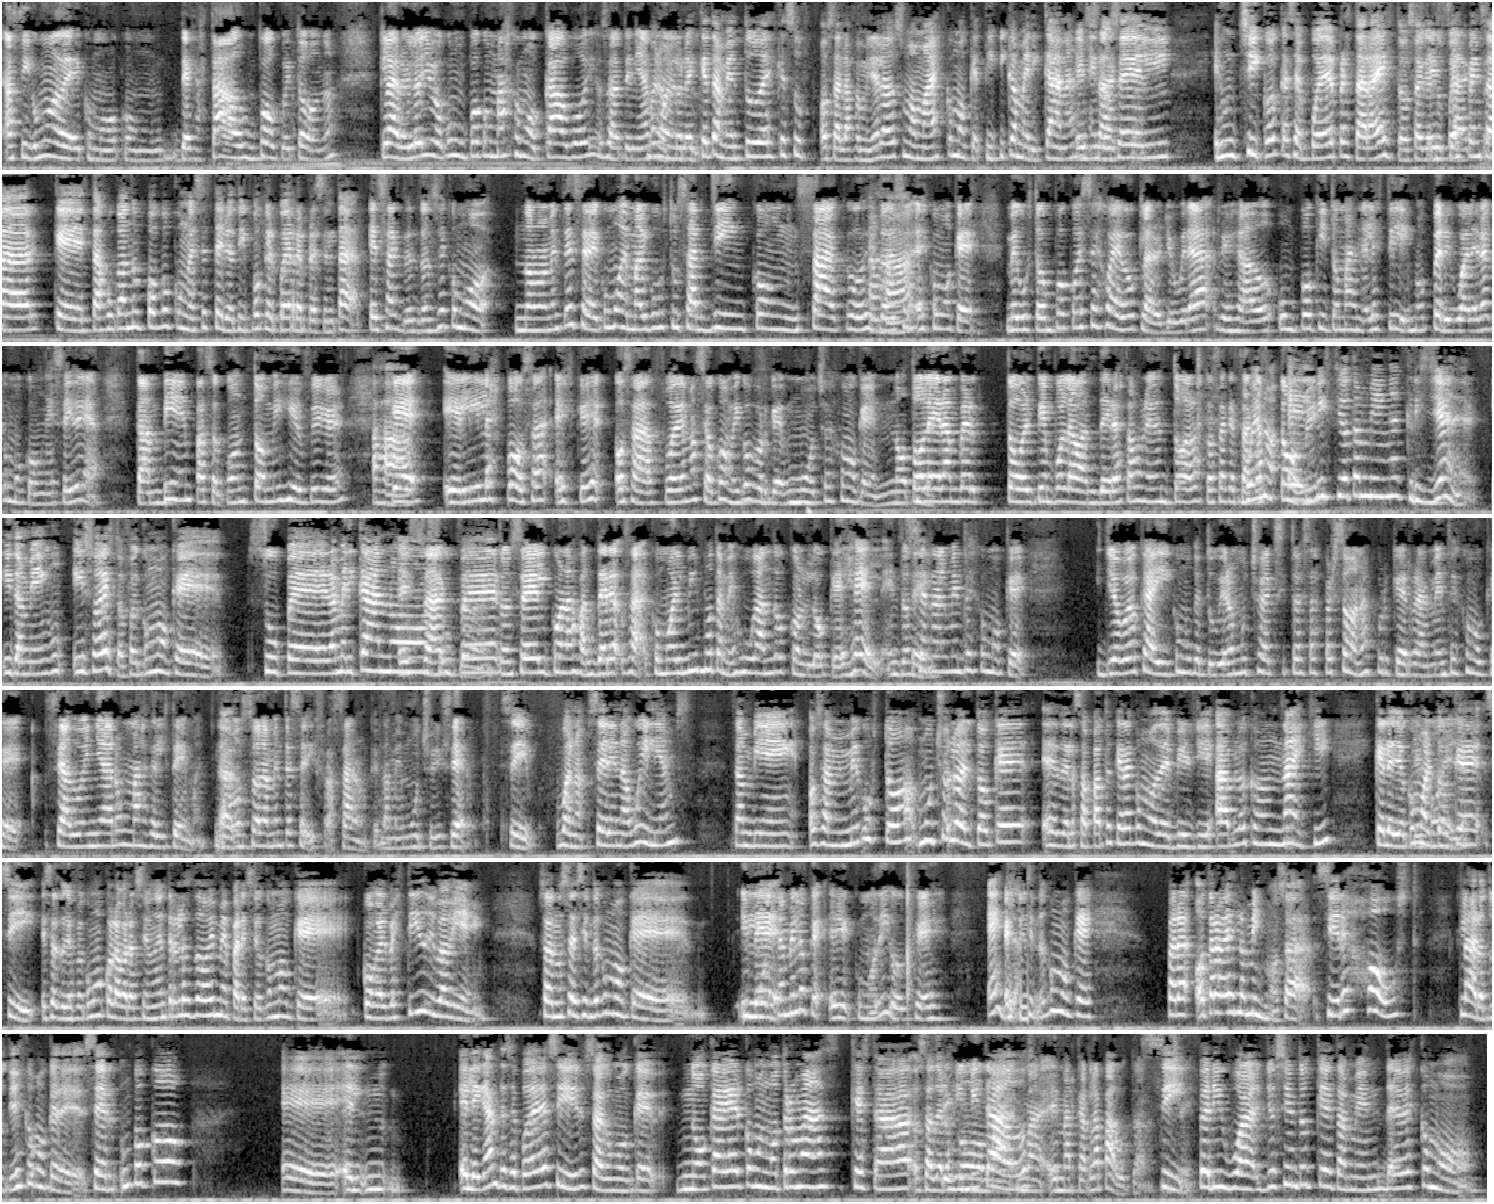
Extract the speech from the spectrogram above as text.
así como de como con desgastados un poco y todo, ¿no? Claro, él lo llevó como un poco más como cowboy, o sea, tenía Bueno, como el- pero es que también tú ves que su, o sea, la familia al lado de su mamá es como que típica americana, Exacto. entonces él es un chico que se puede prestar a esto, o sea, que tú puedes Exacto. pensar que está jugando un poco con ese estereotipo que él puede representar. Exacto, entonces como normalmente se ve como de mal gusto usar jean con sacos y todo Ajá. eso, es como que me gustó un poco ese juego, claro, yo hubiera arriesgado un poquito más en el estilismo, pero igual era como con esa idea. También pasó con Tommy Hilfiger, Ajá. que él y la esposa es que, o sea, fue demasiado cómico porque muchos como que no toleran ver todo el tiempo la bandera de Estados Unidos en todas las cosas que saca Bueno, Tommy. él vistió también a Chris Jenner y también hizo esto, fue como que súper americano, Exacto. Entonces él con las banderas, o sea, como él mismo también jugando con lo que es él. Entonces Sí. realmente es como que yo veo que ahí como que tuvieron mucho éxito esas personas porque realmente es como que se adueñaron más del tema. Claro. No solamente se disfrazaron, que también mucho hicieron. Sí, bueno, Serena Williams también, o sea, a mí me gustó mucho lo del toque eh, de los zapatos que era como de Virgil Abloh con Nike, que le dio como el toque, ella. sí, exacto, que fue como colaboración entre los dos y me pareció como que con el vestido iba bien. O sea, no sé, siento como que... Y le- también lo que, eh, como digo, que es. Siento como que para otra vez lo mismo, o sea, si eres host, claro, tú tienes como que ser un poco eh, el- elegante, se puede decir, o sea, como que no caer como en otro más que está, o sea, de los Sí, invitados. ma- ma- eh, marcar la pauta. Sí, pero igual yo siento que también debes como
